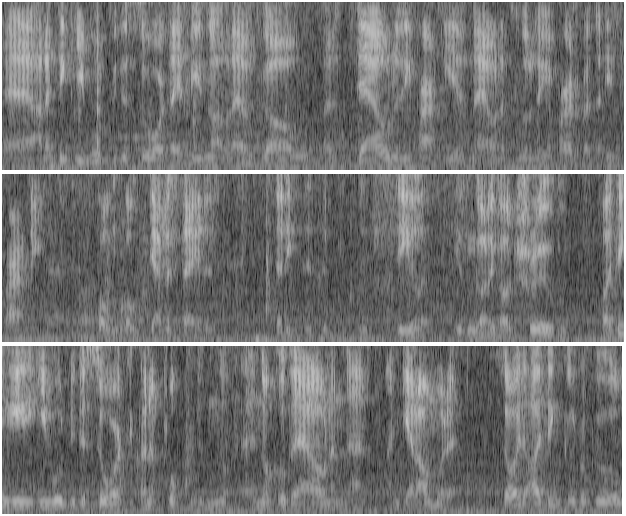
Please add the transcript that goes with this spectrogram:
Uh, and I think he would be the sort if he's not allowed to go, as down as he apparently is now, and that's another thing I've heard about that he's apparently quote unquote devastated that he, deal isn't going to go through. I think he, he would be the sort to kind of book, knuckle down and, and, and get on with it. So I, I think Liverpool,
